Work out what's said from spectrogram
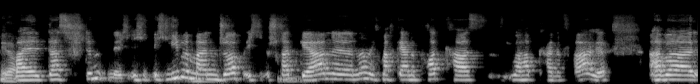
ja. weil das stimmt nicht. Ich, ich liebe mhm. meinen Job, ich schreibe gerne, ne, ich mache gerne Podcasts, überhaupt keine Frage. Aber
